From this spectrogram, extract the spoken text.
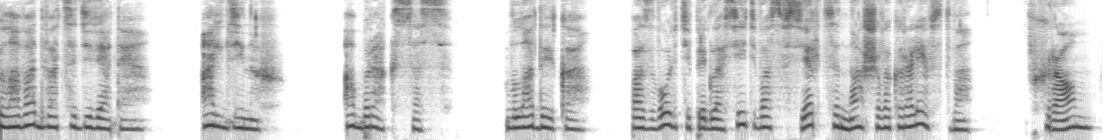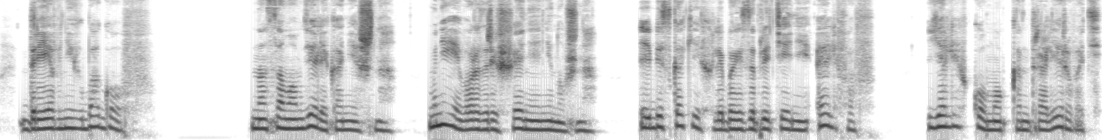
Глава 29. Альдинах. Абраксас. Владыка, позвольте пригласить вас в сердце нашего королевства, в храм древних богов. На самом деле, конечно, мне его разрешение не нужно. И без каких-либо изобретений эльфов я легко мог контролировать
